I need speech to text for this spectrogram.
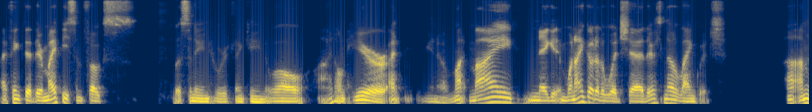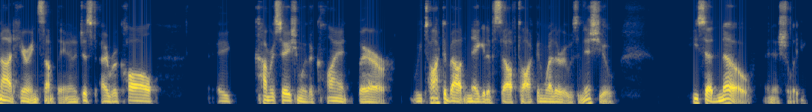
I think that there might be some folks listening who are thinking, well, I don't hear, I, you know, my, my negative, when I go to the woodshed, there's no language. I'm not hearing something. And it just, I recall a conversation with a client where we talked about negative self talk and whether it was an issue. He said no initially.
